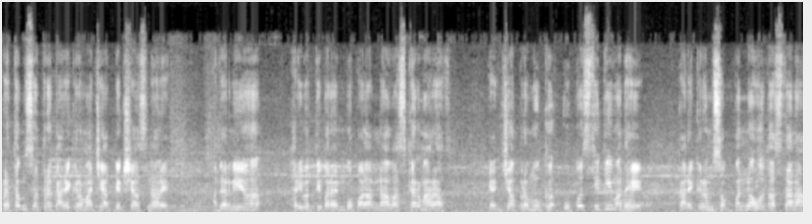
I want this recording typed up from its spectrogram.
प्रथम सत्र कार्यक्रमाचे अध्यक्ष असणार आहेत. आदरणीय हरिभक्तीपरायण गोपाळांना वास्कर महाराज यांच्या प्रमुख उपस्थितीमध्ये कार्यक्रम संपन्न होत असताना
